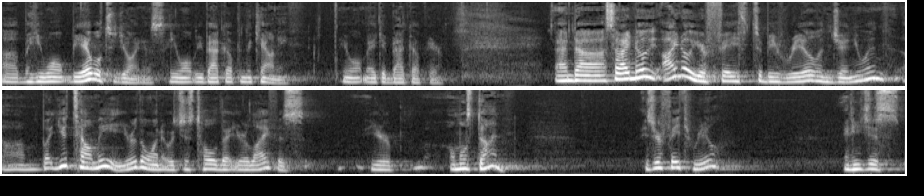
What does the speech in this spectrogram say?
Uh, but he won't be able to join us. He won't be back up in the county. He won't make it back up here. And uh, I said, I know, I know your faith to be real and genuine, um, but you tell me. You're the one that was just told that your life is, you're almost done. Is your faith real? And he just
